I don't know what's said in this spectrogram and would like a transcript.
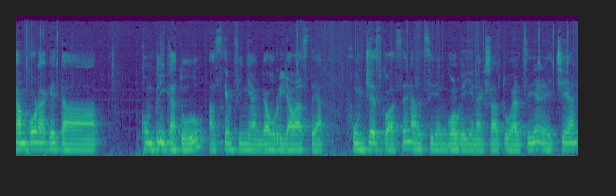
kanporak eta komplikatu du, azken finean gaur irabaztea funtsezkoa zen, altziren gol gehienak sartu hartziren, etxean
